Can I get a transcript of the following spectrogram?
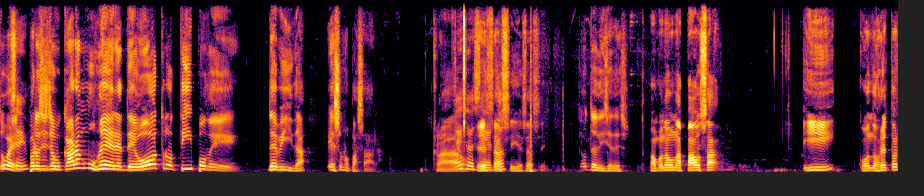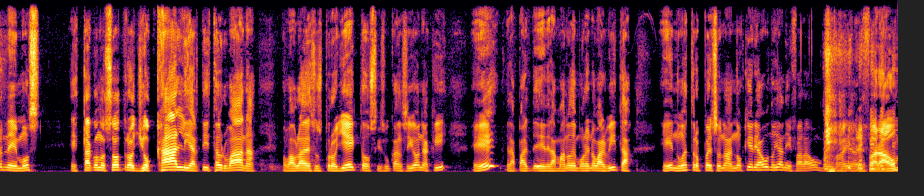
¿Tú ves? Sí. Pero si se buscaran mujeres de otro tipo de, de vida, eso no pasara. Claro. Eso es Es cierto. así, es así. ¿Qué usted dice de eso? Vámonos a una pausa y cuando retornemos está con nosotros Yocali, artista urbana. Nos va a hablar de sus proyectos y sus canciones aquí, ¿eh? de, la parte, de la mano de Moreno Barbita, ¿eh? nuestro personal. No quiere a uno ya ni faraón, El imagínate. faraón,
